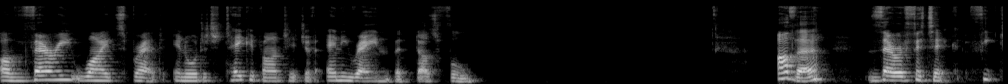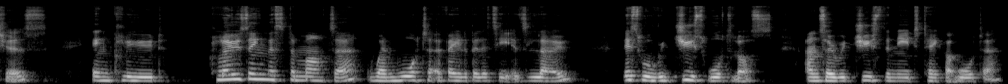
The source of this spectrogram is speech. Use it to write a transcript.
are very widespread in order to take advantage of any rain that does fall. Other xerophytic features include closing the stomata when water availability is low. This will reduce water loss and so reduce the need to take up water.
